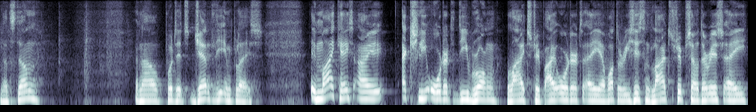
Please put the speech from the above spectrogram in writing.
That's done. And now put it gently in place. In my case, I actually ordered the wrong light strip. I ordered a, uh, water resistant light strip, so there is a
